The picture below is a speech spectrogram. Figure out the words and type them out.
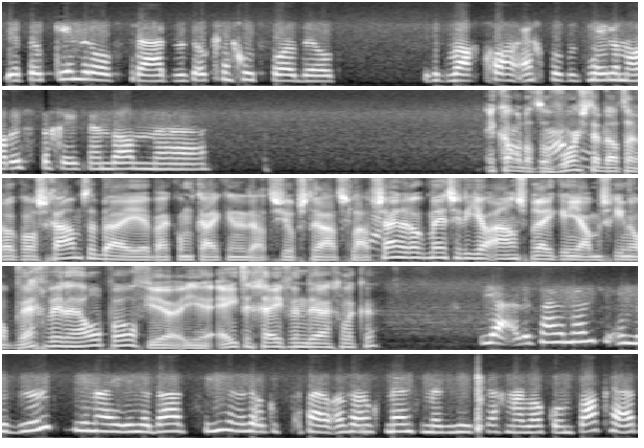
Je hebt ook kinderen op straat. Dat is ook geen goed voorbeeld. Dus ik wacht gewoon echt tot het helemaal rustig is. En dan... Uh, ik kan me dat wel voorstellen dat er ook wel schaamte bij, eh, bij komt kijken inderdaad als je op straat slaapt. Zijn er ook mensen die jou aanspreken en jou misschien op weg willen helpen? Of je, je eten geven en dergelijke? Ja, er zijn mensen in de buurt die mij inderdaad zien. En er zijn ook, er zijn ook mensen met wie ik zeg maar wel contact heb.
